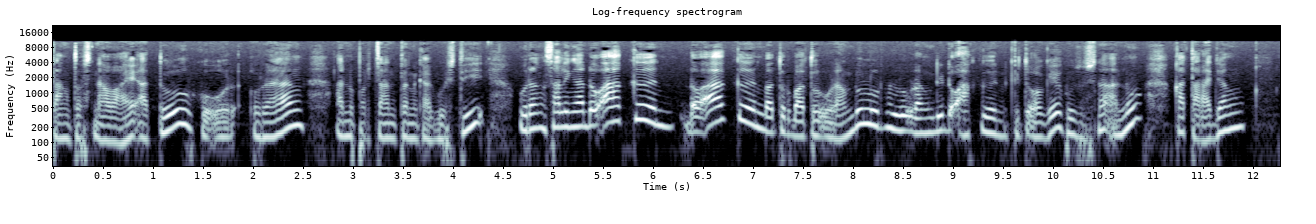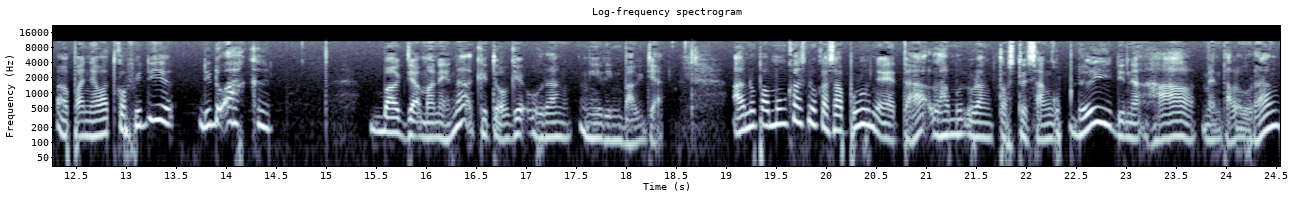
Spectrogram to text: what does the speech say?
tangtos nawae atuh ku orang anu percanten ka Gusti orang saling ngadoaken doaken batur-batur orang dulu dulu orang didoaken gitu oge khususnya anu kata rajang e, panyawat covid dia didoaken bagja manehna gitu oge orang ngiring bagja. Anu pamungkas nuka 10 nyaeta lamun orang tos teh sanggup deui dina hal mental orang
